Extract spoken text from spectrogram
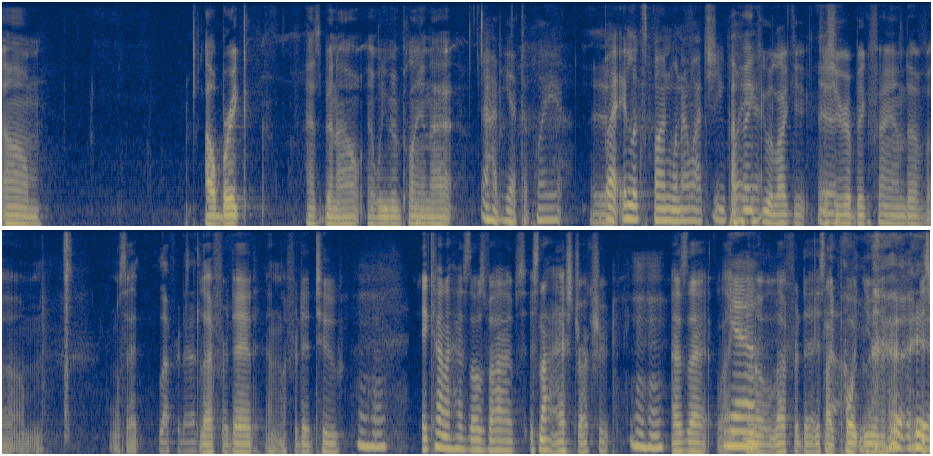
Um, Outbreak has been out, and we've been playing that. I have yet to play it. Yeah. but it looks fun when I watch you play. I think it. you would like it because Yeah. you're a big fan of um, what's that? Left for Dead. Left for Dead and Left for Dead Two. Mm-hmm. It kind of has those vibes. It's not as structured Mm-hmm. as that. Like Yeah. you know, Left for Dead. It's like pointing you in. A, It's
